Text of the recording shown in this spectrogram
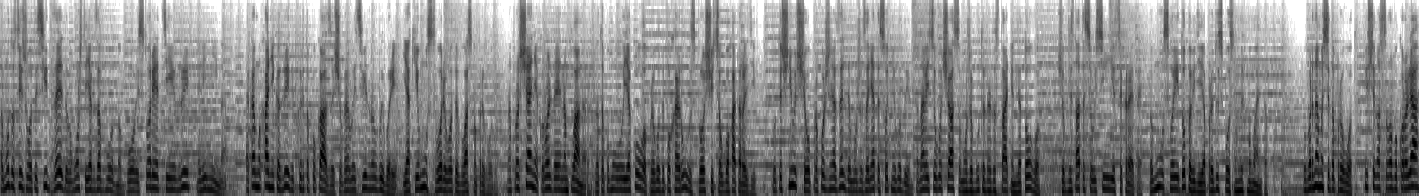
Тому досліджувати світ Зельди ви можете як завгодно, бо історія цієї гри нелінійна. Така механіка гри відкрито показує, що гравець вільний у виборі, як йому створювати власну пригоду. На прощання король дає нам планер, за допомогою якого пригоди по Хайрулу спрощуються в багато разів. Уточню, що проходження Зельди може зайняти сотні годин, та навіть цього часу може бути недостатньо для того, щоб дізнатися усі її секрети. Тому у своїй доповіді я пройдусь по основних моментах. Повернемося до пригод. Після настанову короля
